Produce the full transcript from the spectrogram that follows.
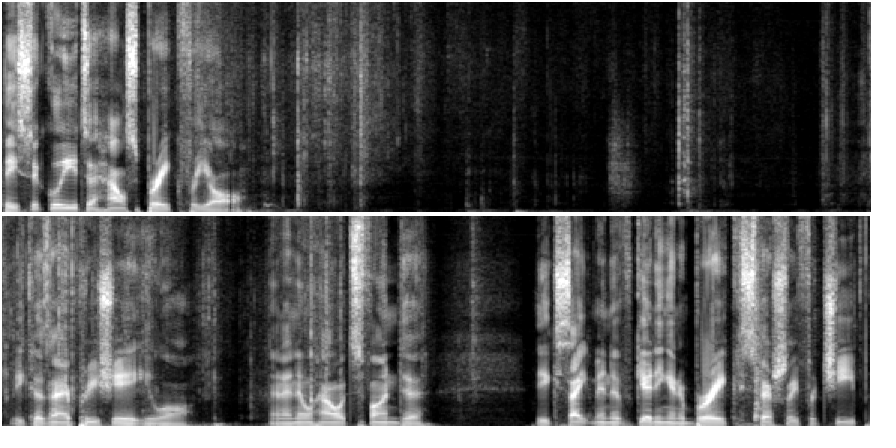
Basically, it's a house break for y'all. Because I appreciate you all. And I know how it's fun to the excitement of getting in a break, especially for cheap.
